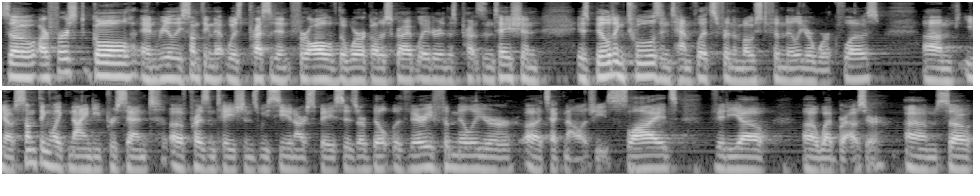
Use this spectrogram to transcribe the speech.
So our first goal, and really something that was precedent for all of the work I'll describe later in this presentation, is building tools and templates for the most familiar workflows. Um, you know, something like 90% of presentations we see in our spaces are built with very familiar uh, technologies, slides, video, uh, web browser. Um, so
